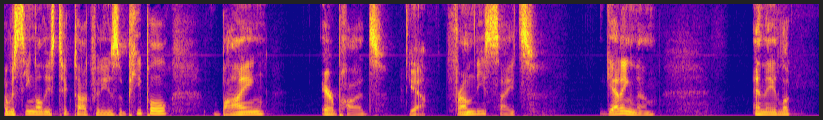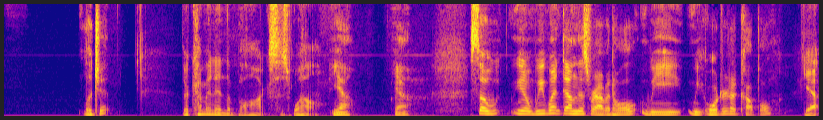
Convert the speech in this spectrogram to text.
I was seeing all these TikTok videos of people buying AirPods yeah, from these sites, getting them, and they look legit. they're coming in the box as well. Yeah, yeah. So you know, we went down this rabbit hole. We we ordered a couple Yeah,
